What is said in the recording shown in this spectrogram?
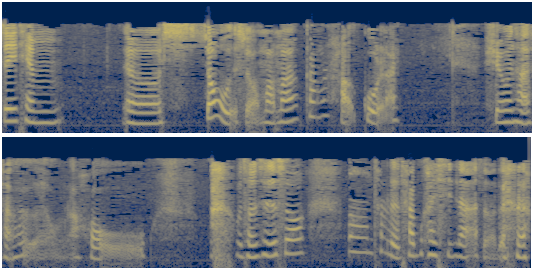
这一天，呃，中午的时候，妈妈刚好过来。询问他上课内容，然后 我同事就说：“嗯，他惹他不开心啊什么的。”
